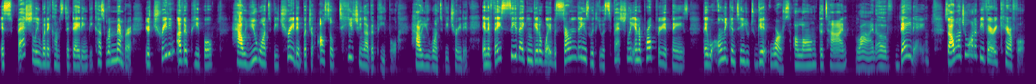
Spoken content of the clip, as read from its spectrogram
especially when it comes to dating. Because remember, you're treating other people how you want to be treated, but you're also teaching other people how you want to be treated. And if they see they can get away with certain things with you, especially inappropriate things, they will only continue to get worse along the timeline of dating. So I want you all to be very careful.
